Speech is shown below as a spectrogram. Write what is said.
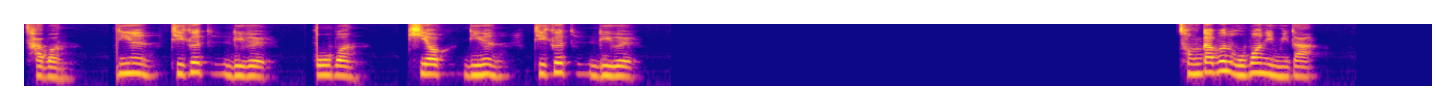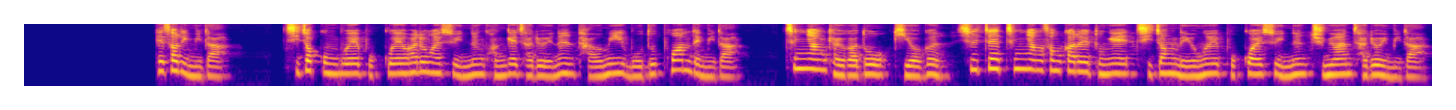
4번, 니은, 디귿, 리을, 5번, 기억, 니은, 디귿, 리을. 정답은 5번입니다. 해설입니다. 지적 공부에 복구에 활용할 수 있는 관계 자료에는 다음이 모두 포함됩니다. 측량 결과도 기억은 실제 측량 성과를 통해 지적 내용을 복구할 수 있는 중요한 자료입니다.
